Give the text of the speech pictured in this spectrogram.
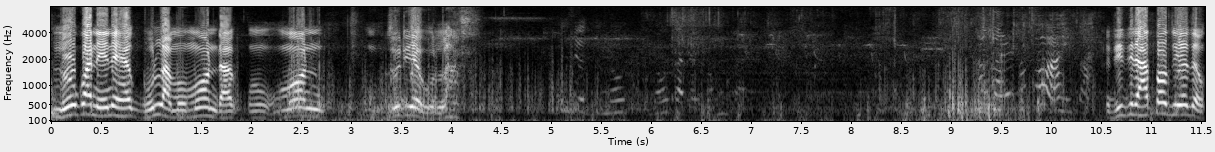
নৌকা নিয়ে হ্যাঁ ঘুরলাম ও মনটা মন জুড়িয়ে ঘুরলাম দিদির হাত পাও দিয়ে দাও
